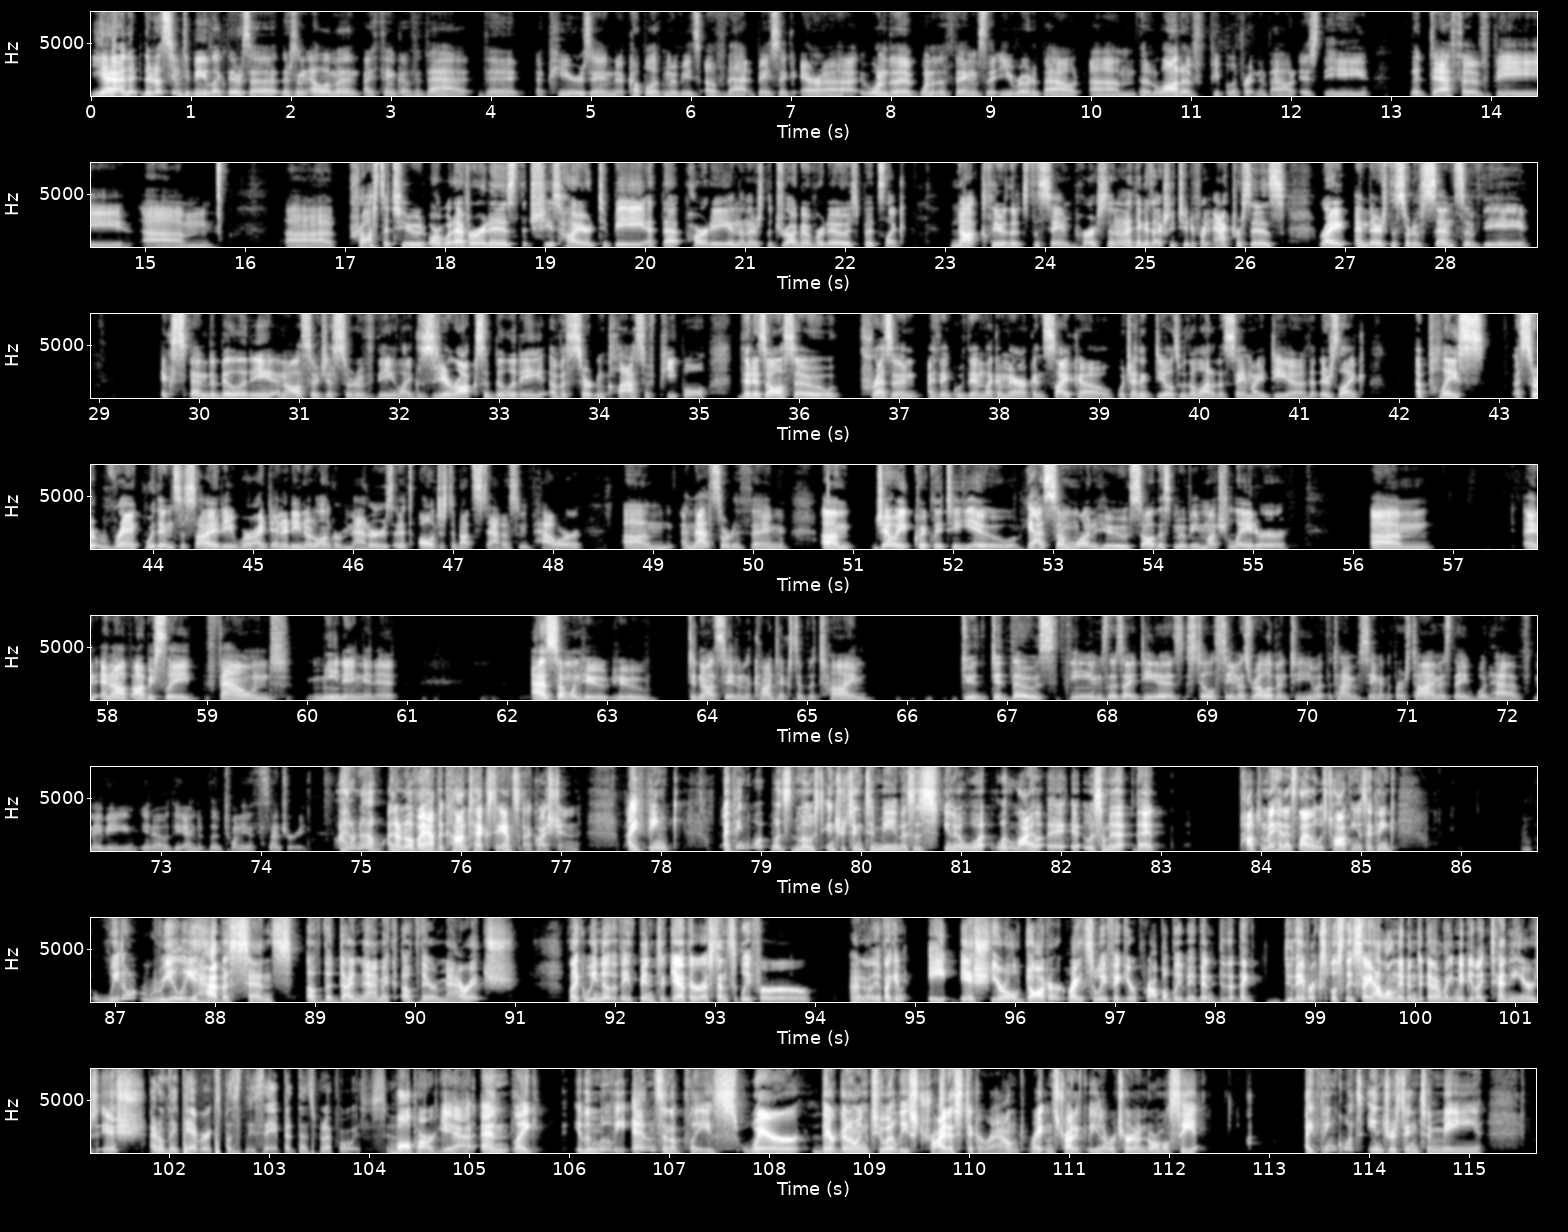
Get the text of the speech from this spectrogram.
Yeah, and there, there does seem to be like there's a there's an element I think of that that appears in a couple of movies of that basic era. One of the one of the things that you wrote about um, that a lot of people have written about is the the death of the um, uh, prostitute or whatever it is that she's hired to be at that party, and then there's the drug overdose, but it's like not clear that it's the same person, and I think it's actually two different actresses, right? And there's this sort of sense of the expendability and also just sort of the like xerox ability of a certain class of people that is also present i think within like american psycho which i think deals with a lot of the same idea that there's like a place a certain rank within society where identity no longer matters and it's all just about status and power um, and that sort of thing um, joey quickly to you Yeah. as someone who saw this movie much later um, and and obviously found meaning in it as someone who who did not see it in the context of the time do did those themes those ideas still seem as relevant to you at the time of seeing it the first time as they would have maybe you know the end of the 20th century I don't know. I don't know if I have the context to answer that question. I think I think what, what's most interesting to me, and this is you know what what Lila, it, it was something that that popped in my head as Lila was talking, is I think we don't really have a sense of the dynamic of their marriage. Like we know that they've been together ostensibly for I don't know, they have like an eight-ish year old daughter, right? So we figure probably they've been like do they ever explicitly say how long they've been together? Like maybe like 10 years ish? I don't think they ever explicitly say, but that's what I've always assumed. Ballpark, yeah. And like the movie ends in a place where they're going to at least try to stick around, right? And try to, you know, return to normalcy. I think what's interesting to me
